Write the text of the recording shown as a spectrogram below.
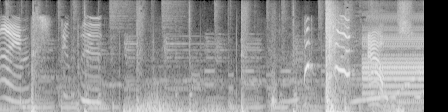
I'm stupid. Ouch!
